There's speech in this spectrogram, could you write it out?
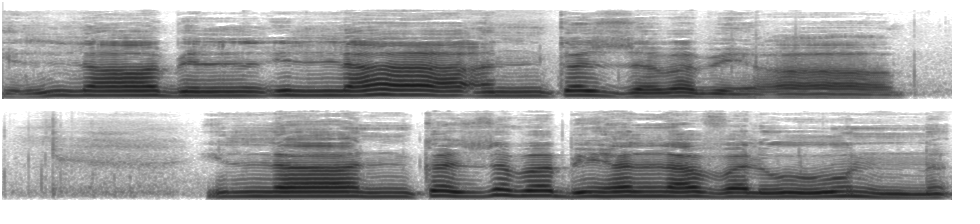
إلا, بال إلا أن كذب بها. إلا أن كذب بها الأولون.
